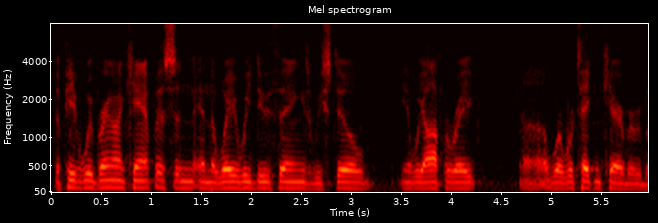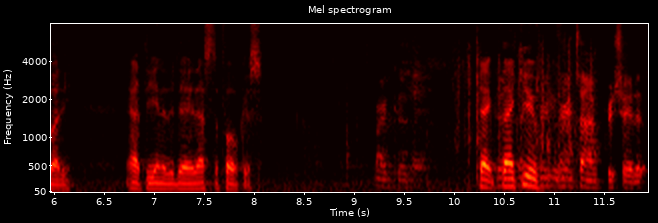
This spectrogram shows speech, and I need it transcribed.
the people we bring on campus and, and the way we do things, we still you know we operate uh, where we're taking care of everybody. At the end of the day, that's the focus. All right, Coach. Okay, thank you. for your time. Appreciate it.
